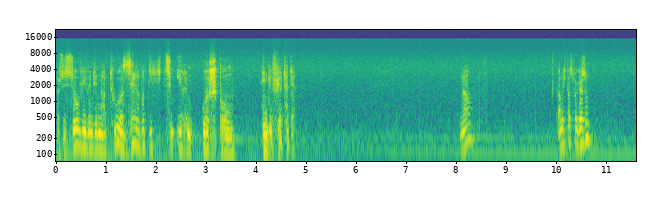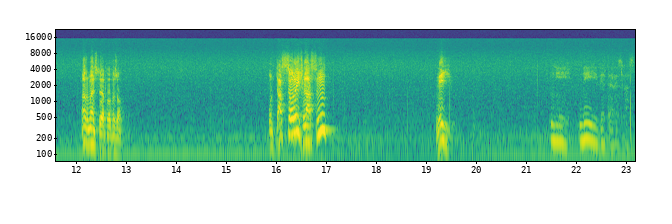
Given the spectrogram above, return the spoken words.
Das ist so, wie wenn die Natur selber dich zu ihrem Ursprung hingeführt hätte. Na? Kann ich das vergessen? Was meinst du, Herr Professor? Und das soll ich lassen? Nie. Nie, nie wird er es lassen.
